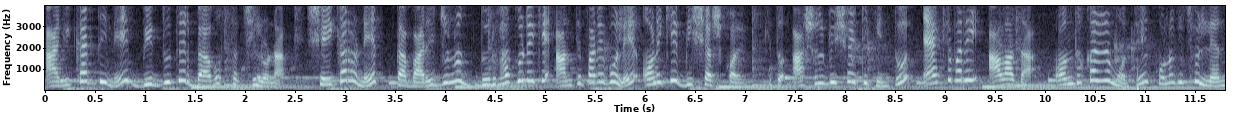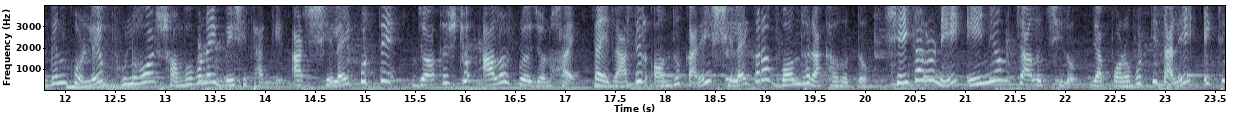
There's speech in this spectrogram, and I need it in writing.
আগেকার দিনে বিদ্যুতের ব্যবস্থা ছিল না। সেই কারণে তা বাড়ির জন্য দুর্ভাগ্য ডেকে আনতে পারে বলে অনেকে বিশ্বাস করেন। কিন্তু আসল বিষয়টি কিন্তু একেবারেই আলাদা। অন্ধকারের মধ্যে কোনো কিছু লেনদেন করলে ভুল হওয়ার সম্ভাবনাই বেশি থাকে। আর সেলাই করতে যথেষ্ট আলোর প্রয়োজন হয়। তাই রাতের অন্ধকারে সেলাই করা বন্ধ রাখা হতো। সেই কারণে এই নিয়ম চালু ছিল, যা পরবর্তীকালে একটি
